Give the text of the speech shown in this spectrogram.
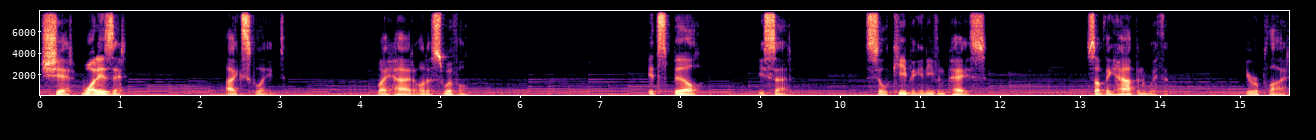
Shit, what is it? I exclaimed, my head on a swivel. It's Bill, he said, still keeping an even pace. Something happened with him, he replied.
